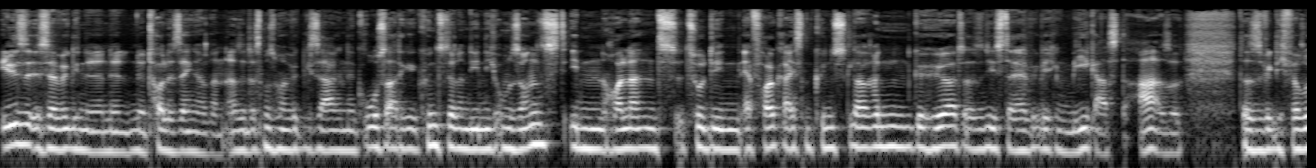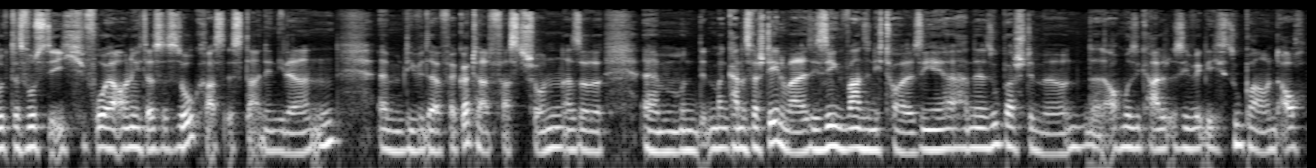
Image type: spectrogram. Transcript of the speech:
Ilse ist ja wirklich eine, eine, eine, tolle Sängerin. Also das muss man wirklich sagen, eine großartige Künstlerin, die nicht umsonst in Holland zu den erfolgreichsten Künstlerinnen gehört. Also die ist daher wirklich ein Megastar. Also das ist wirklich verrückt. Das wusste ich vorher auch nicht, dass es so krass ist da in den Niederlanden. Ähm, die wird da vergöttert fast schon. Also ähm, und man kann es verstehen, weil sie singt wahnsinnig toll. Sie hat eine super Stimme und äh, auch musikalisch ist sie wirklich super und auch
